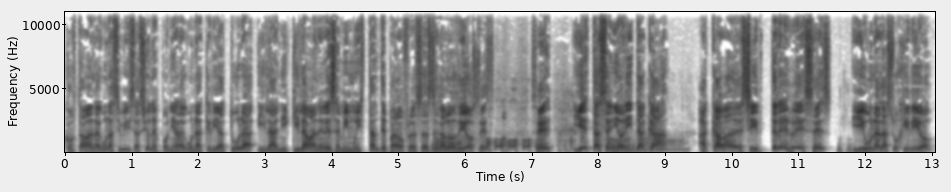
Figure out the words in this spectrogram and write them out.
constaba en algunas civilizaciones, ponían alguna criatura y la aniquilaban en ese mismo instante para ofrecérsela a los dioses. ¿sí? Y esta señorita acá acaba de decir tres veces, y una la sugirió,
